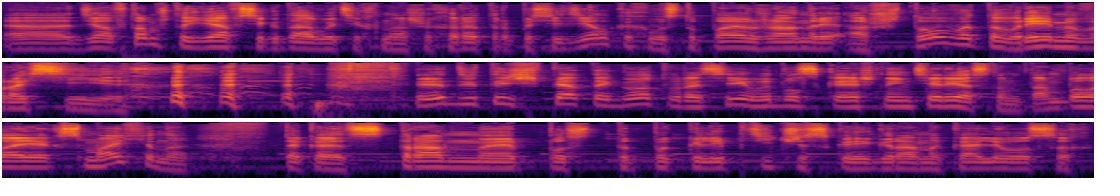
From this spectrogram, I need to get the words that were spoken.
Дело в том, что я всегда в этих наших ретро-посиделках выступаю в жанре «А что в это время в России?». И 2005 год в России выдался, конечно, интересным. Там была Экс Махина, такая странная постапокалиптическая игра на колесах.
